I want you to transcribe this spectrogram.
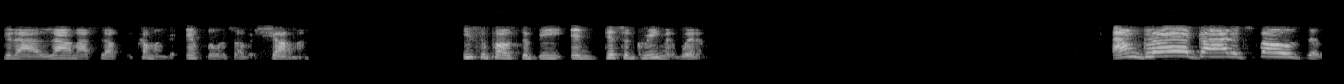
did I allow myself to come under influence of a shaman? You're supposed to be in disagreement with him. I'm glad God exposed them.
